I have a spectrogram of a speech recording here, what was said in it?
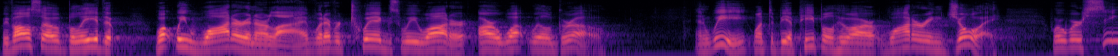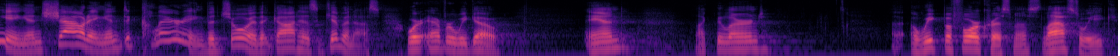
We've also believed that what we water in our life, whatever twigs we water, are what will grow. And we want to be a people who are watering joy, where we're singing and shouting and declaring the joy that God has given us wherever we go. And, like we learned uh, a week before Christmas, last week,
